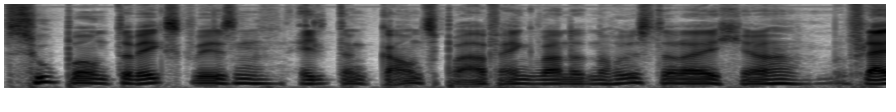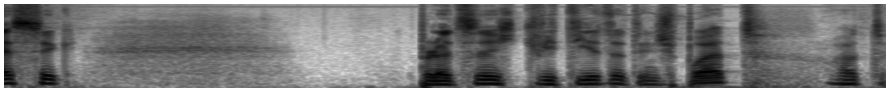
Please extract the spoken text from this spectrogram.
super unterwegs gewesen, Eltern ganz brav eingewandert nach Österreich, ja, fleißig. Plötzlich quittiert er den Sport, hat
